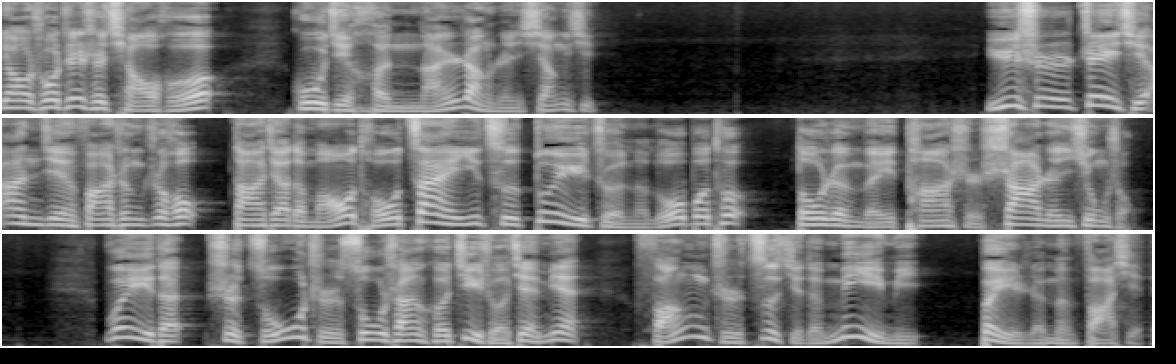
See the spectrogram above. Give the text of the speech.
要说这是巧合，估计很难让人相信。于是这起案件发生之后，大家的矛头再一次对准了罗伯特，都认为他是杀人凶手，为的是阻止苏珊和记者见面，防止自己的秘密被人们发现。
